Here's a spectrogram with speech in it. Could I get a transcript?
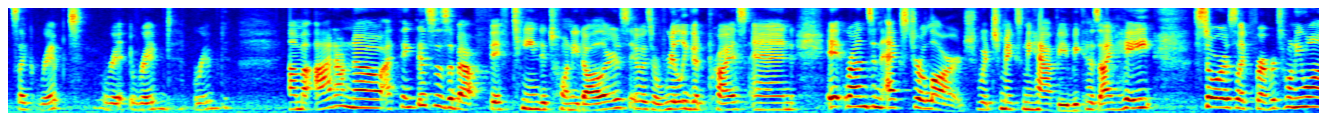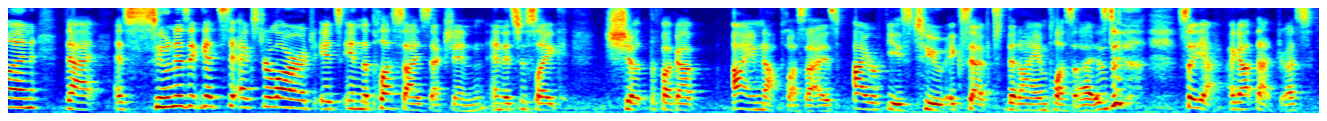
It's like ripped, ri ribbed, ribbed. Um, I don't know, I think this was about 15 to $20. It was a really good price and it runs an extra large, which makes me happy because I hate stores like Forever 21 that as soon as it gets to extra large, it's in the plus size section and it's just like, shut the fuck up. I am not plus sized. I refuse to accept that I am plus sized. so yeah, I got that dress.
